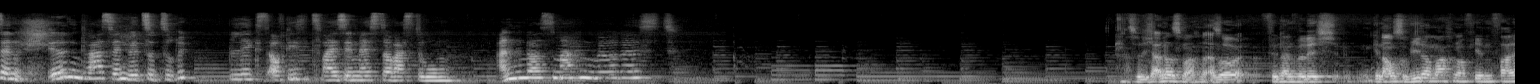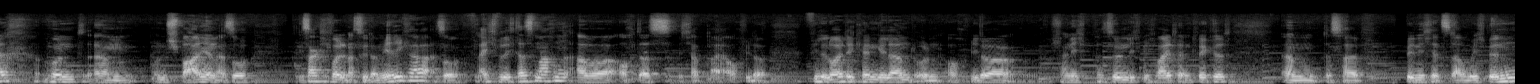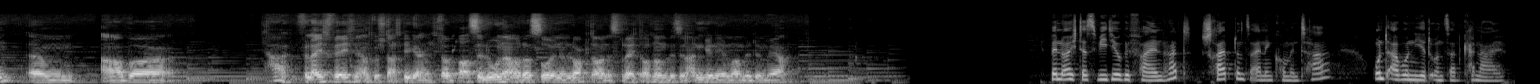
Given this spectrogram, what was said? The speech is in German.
denn irgendwas, wenn du jetzt so zurückblickst auf diese zwei Semester, was du anders machen würdest? Was würde ich anders machen? Also Finnland würde ich genauso wieder machen auf jeden Fall und, ähm, und Spanien, also wie gesagt, ich wollte nach Südamerika, also vielleicht würde ich das machen, aber auch das, ich habe da auch wieder viele Leute kennengelernt und auch wieder wahrscheinlich persönlich mich weiterentwickelt. Ähm, deshalb bin ich jetzt da, wo ich bin, ähm, aber ja, vielleicht wäre ich in eine andere Stadt gegangen. Ich glaube Barcelona oder so in einem Lockdown ist vielleicht auch noch ein bisschen angenehmer mit dem Meer. Wenn euch das Video gefallen hat, schreibt uns einen Kommentar und abonniert unseren Kanal.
